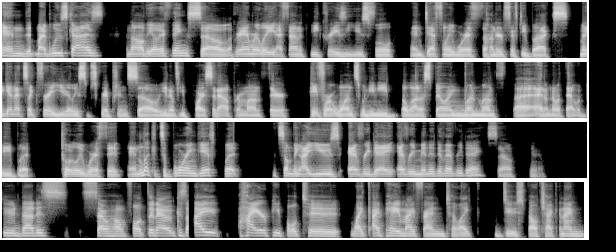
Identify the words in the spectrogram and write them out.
and my blue skies and all the other things. So Grammarly, I found it to be crazy useful and definitely worth the 150 bucks. And again, that's like for a yearly subscription. So, you know, if you parse it out per month or pay for it once when you need a lot of spelling one month, I I don't know what that would be, but totally worth it. And look, it's a boring gift, but it's something I use every day, every minute of every day. So, you know, Dude, that is so helpful to know because I hire people to like I pay my friend to like do spell check and I'm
